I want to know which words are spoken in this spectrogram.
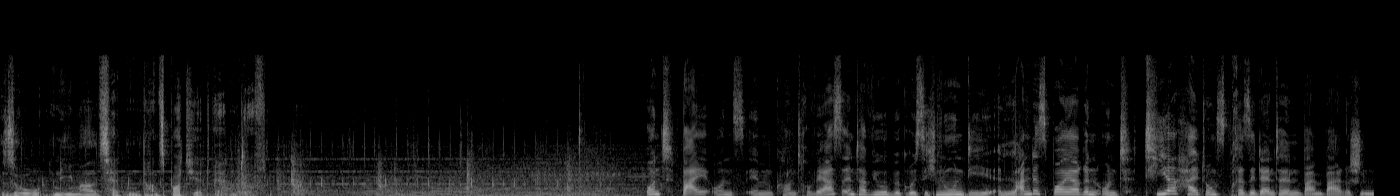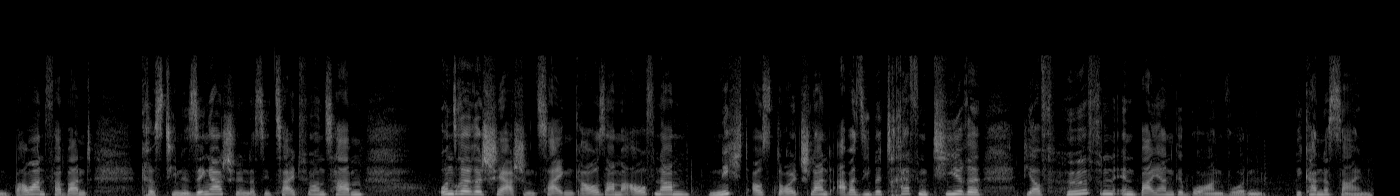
so niemals hätten transportiert werden dürfen. Und bei uns im Kontroversinterview begrüße ich nun die Landesbäuerin und Tierhaltungspräsidentin beim Bayerischen Bauernverband, Christine Singer. Schön, dass Sie Zeit für uns haben. Unsere Recherchen zeigen grausame Aufnahmen nicht aus Deutschland, aber sie betreffen Tiere, die auf Höfen in Bayern geboren wurden. Wie kann das sein?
